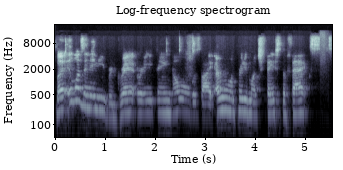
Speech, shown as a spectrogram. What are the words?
But it wasn't any regret or anything. No one was like everyone pretty much faced the facts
